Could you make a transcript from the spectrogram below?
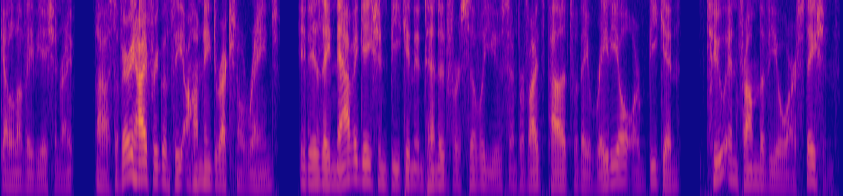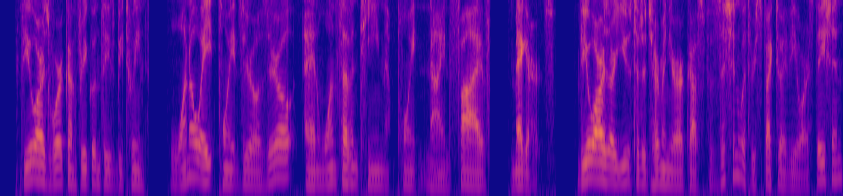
gotta love aviation, right? Uh, so very high frequency omnidirectional range. It is a navigation beacon intended for civil use and provides pilots with a radial or beacon to and from the VOR station. VORs work on frequencies between 108.00 and 117.95 megahertz. VORs are used to determine your aircraft's position with respect to a VOR station,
